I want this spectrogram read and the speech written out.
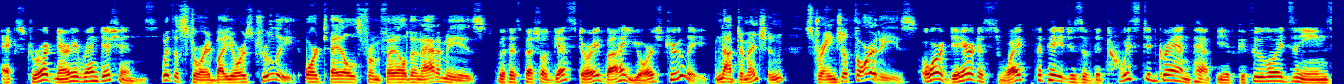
Extraordinary Renditions, With a story by yours truly, or Tales from Failed Anatomies. with a special guest story by yours truly. Not to mention Strange Authorities. Or dare to swipe the pages of the twisted grandpappy of Cthulhuid zines,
